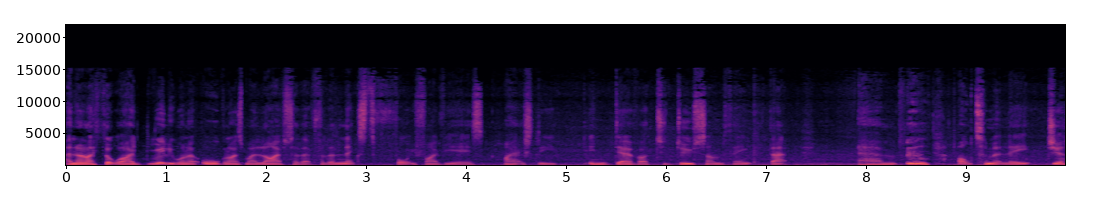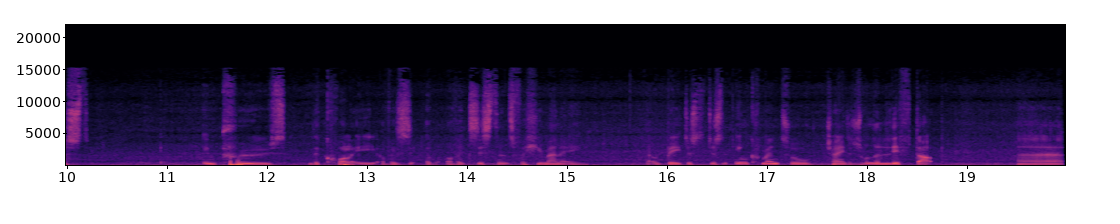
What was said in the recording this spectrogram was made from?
and then I thought, well, I really want to organise my life so that for the next 45 years, I actually endeavour to do something that um, ultimately just improves the quality of, ex- of, existence for humanity. That would be just, just an incremental change. I just want to lift up uh,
